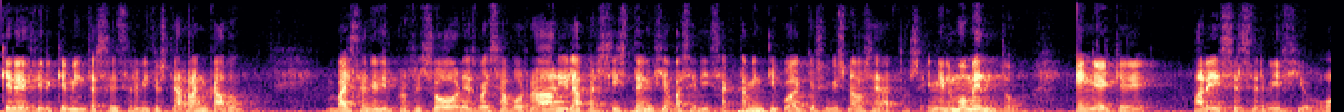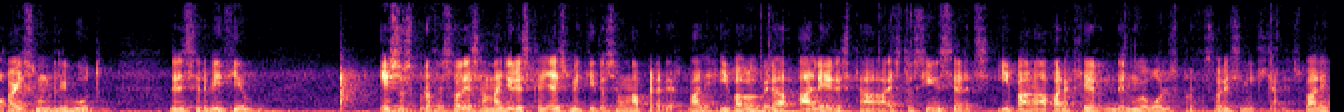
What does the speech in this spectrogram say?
Quiere decir que mientras el servicio esté arrancado, vais a añadir profesores, vais a borrar y la persistencia va a ser exactamente igual que os hubiese una base de datos. En el momento en el que paréis el servicio o hagáis un reboot del servicio, esos profesores a mayores que hayáis metido se van a perder, ¿vale? Y va a volver a, leer estos inserts y van a aparecer de nuevo los profesores iniciales, ¿vale?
